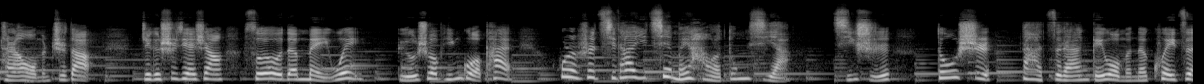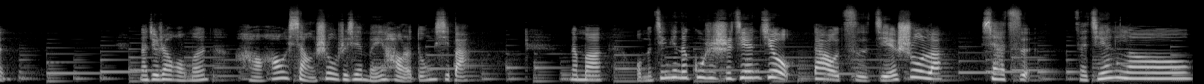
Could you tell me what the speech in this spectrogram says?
它让我们知道，这个世界上所有的美味，比如说苹果派，或者是其他一切美好的东西呀，其实都是大自然给我们的馈赠。那就让我们好好享受这些美好的东西吧。那么，我们今天的故事时间就到此结束了，下次再见喽。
